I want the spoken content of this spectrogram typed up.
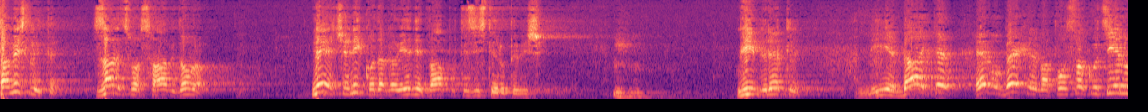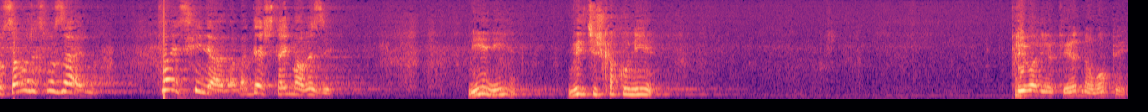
Šta mislite? Znali su ashabi, dobro. Neće niko da ga ujede dva puta iz iste rupe više. Mi bi rekli, nije, dajte, evo Bekrema po svaku cijenu, samo nek smo zajedno. 20.000, ma gdje šta ima veze? Nije, nije. Vidit ćeš kako nije. Privario ti jednom opet.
